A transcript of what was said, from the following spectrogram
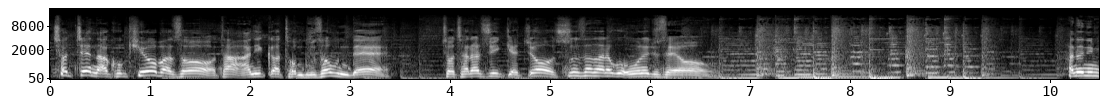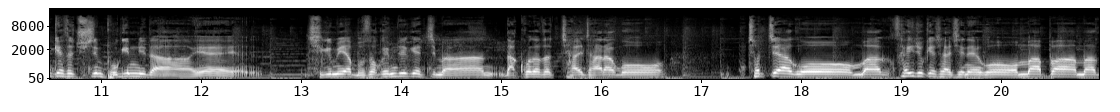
첫째 낳고 키워봐서 다 아니까 더 무서운데 저 잘할 수 있겠죠? 순산하라고 응원해주세요. 하느님께서 주신 복입니다. 예. 지금이야 무섭고 힘들겠지만, 낳고 나서 잘 자라고, 첫째하고 막 사이좋게 잘 지내고, 엄마 아빠 막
